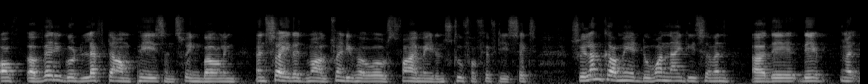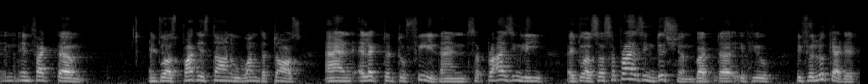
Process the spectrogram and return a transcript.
of a very good left arm pace and swing bowling. And Saeed Ajmal, 25 overs, 5 maidens, 2 for 56. Sri Lanka made 197. Uh, they, they, uh, in, in, fact, um, it was Pakistan who won the toss and elected to field. And surprisingly, it was a surprising decision. But uh, if you if you look at it,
